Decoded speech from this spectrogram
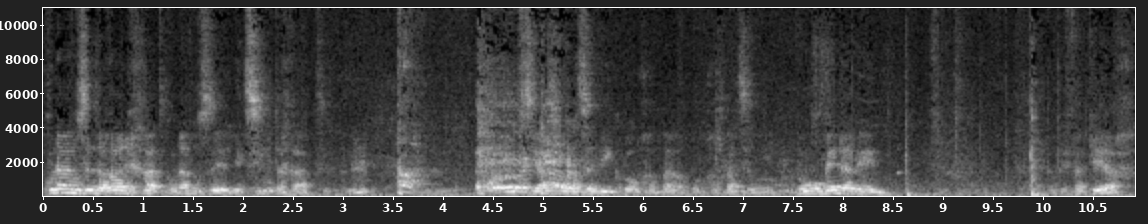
כולנו זה דבר אחד, כולנו זה מציאות אחת. סיימנו לצדיק, ברוך הבא, ברוך הבא צדיק, והוא עומד עליהם, מפקח.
